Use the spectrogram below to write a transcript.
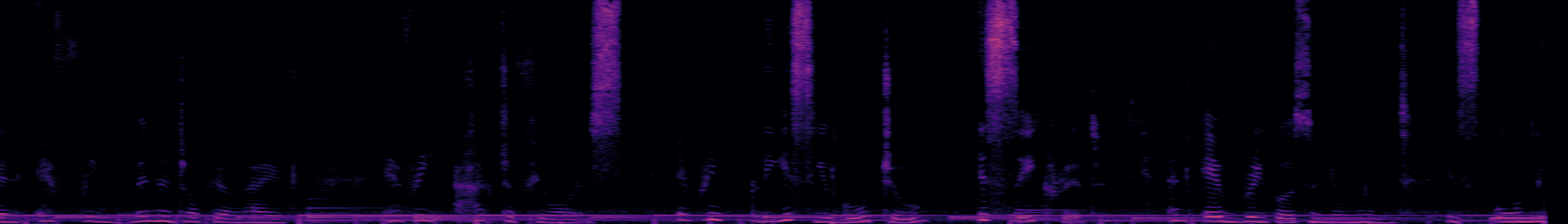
Then every minute of your life, every act of yours, every place you go to is sacred, and every person you meet is only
